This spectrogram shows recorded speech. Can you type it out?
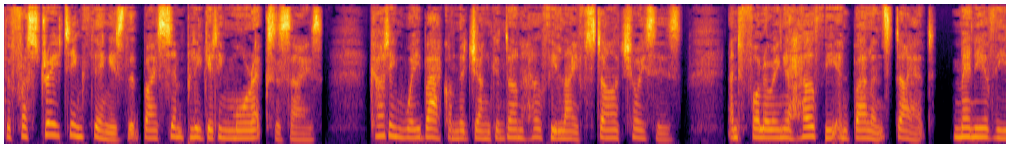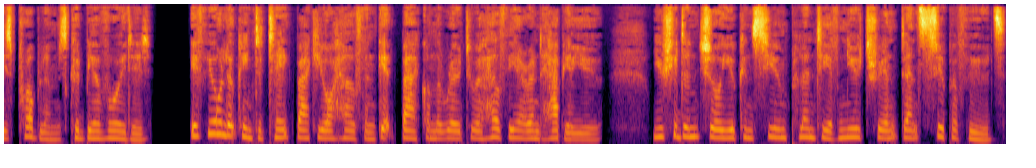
The frustrating thing is that by simply getting more exercise, cutting way back on the junk and unhealthy lifestyle choices, and following a healthy and balanced diet, many of these problems could be avoided. If you're looking to take back your health and get back on the road to a healthier and happier you, you should ensure you consume plenty of nutrient dense superfoods,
